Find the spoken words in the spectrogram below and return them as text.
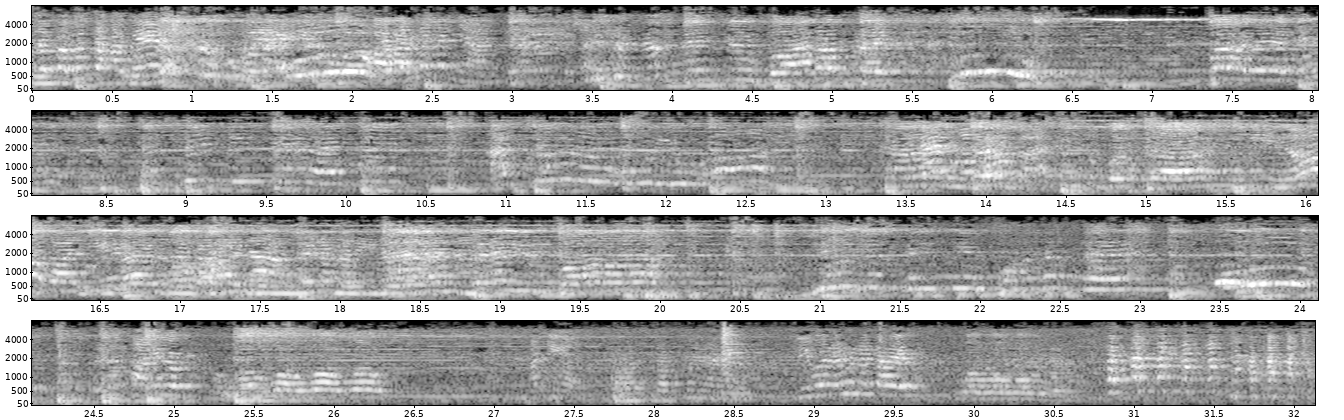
Sasagot na kami. Para sa kanya. Thank you, Bob. Like, woo! You just make me wanna muna.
